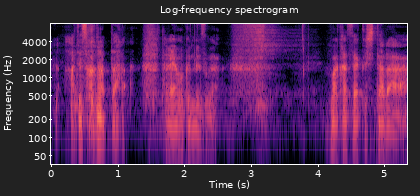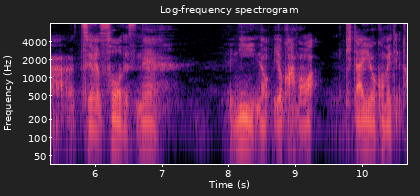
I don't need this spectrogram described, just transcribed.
当て損なった高山くんですが、まあ活躍したら強そうですね。で2位の横浜は期待を込めてと。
